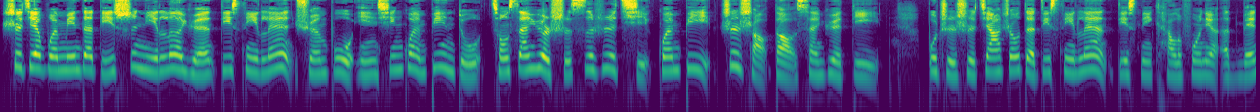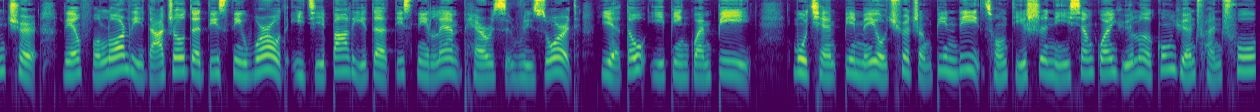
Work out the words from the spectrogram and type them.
世界闻名的迪士尼乐园 Disneyland 宣布，因新冠病毒从三月十四日起关闭，至少到三月底。不只是加州的 Disneyland、Disney California Adventure，连佛罗里达州的 Disney World 以及巴黎的 Disneyland Paris Resort 也都一并关闭。目前并没有确诊病例从迪士尼相关娱乐公园传出，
